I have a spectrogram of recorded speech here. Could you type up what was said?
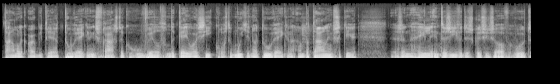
tamelijk arbitraire toerekeningsvraagstukken. Hoeveel van de KYC-kosten moet je nou toerekenen aan betalingsverkeer? Er zijn hele intensieve discussies over hoe het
